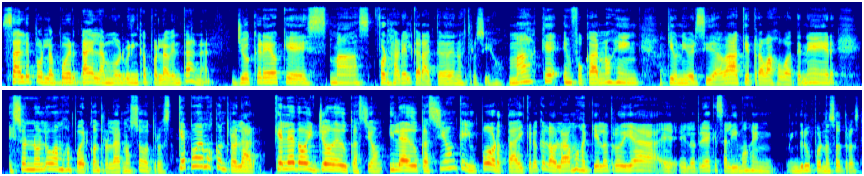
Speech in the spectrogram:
sale por la puerta, el amor brinca por la ventana. Yo creo que es más forjar el carácter de nuestros hijos, más que enfocarnos en qué universidad va, qué trabajo va a tener, eso no lo vamos a poder controlar nosotros. ¿Qué podemos controlar? ¿Qué le doy yo de educación? Y la educación que importa, y creo que lo hablábamos aquí el otro día, eh, el otro día que salimos en, grupo nosotros,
